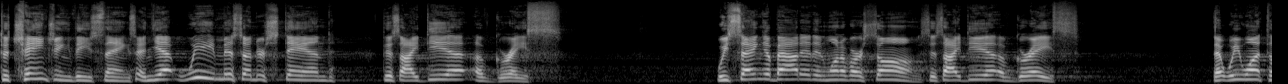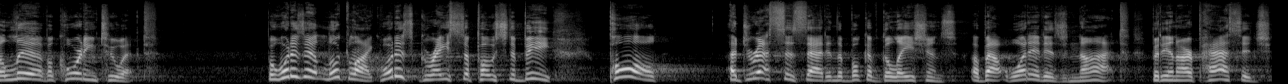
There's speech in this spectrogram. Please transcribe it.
to changing these things. And yet we misunderstand this idea of grace. We sang about it in one of our songs this idea of grace, that we want to live according to it. But what does it look like? What is grace supposed to be? Paul addresses that in the book of Galatians about what it is not. But in our passage,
